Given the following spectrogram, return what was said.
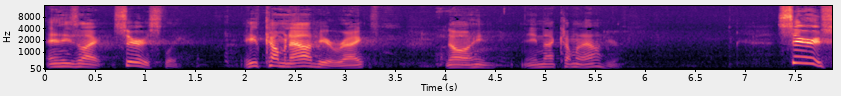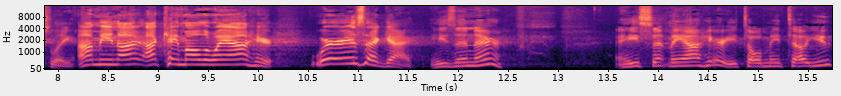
And he's like, Seriously, he's coming out here, right? No, he, he's not coming out here. Seriously, I mean, I, I came all the way out here. Where is that guy? He's in there. And he sent me out here. He told me tell you,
